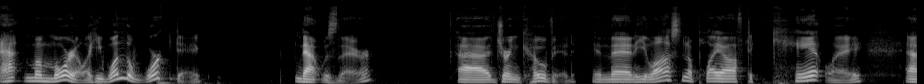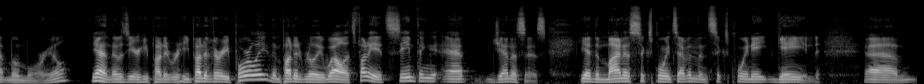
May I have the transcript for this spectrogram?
at Memorial. Like he won the workday that was there uh, during COVID. And then he lost in a playoff to Cantlay at Memorial. Yeah, and that was the year he putted. He putted very poorly, then putted really well. It's funny. It's the same thing at Genesis. He had the minus six point seven, then six point eight gained um,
